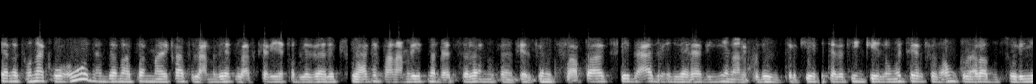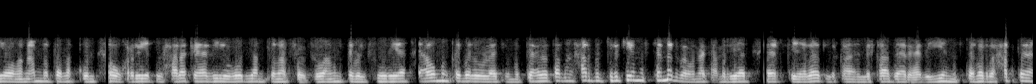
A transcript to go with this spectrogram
كانت هناك وعود عندما تم إيقاف العمليات العسكرية قبل ذلك الحديث عن عملية نبع السلام مثلا في 2019 في إبعاد الإرهابيين عن الحدود التركية ب 30 كيلو متر في عمق الأراضي السورية. ومنعهم التنقل أو حرية الحركة. هذه الوعود لم تنفذ سواء من قبل سوريا أو من قبل الولايات المتحدة. طبعا الحرب التركية مستمرة. هناك عمليات اغتيالات لقاده إرهابيين مستمره حتى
